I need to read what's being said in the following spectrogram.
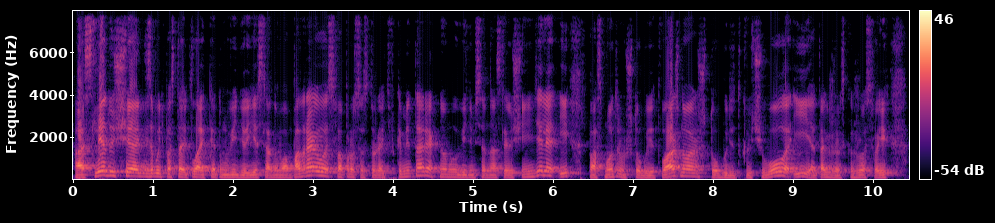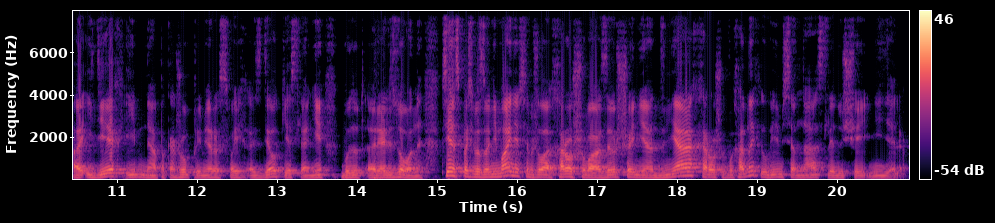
а следующая. Не забудьте поставить лайк к этому видео, если оно вам понравилось. Вопросы оставляйте в комментариях. Но ну, мы увидимся на следующей неделе и посмотрим, что будет важного, что будет ключевого. И я также расскажу о своих идеях и покажу примеры своих сделок, если они будут реализованы. Всем спасибо за внимание, всем желаю хорошего завершения дня, хороших выходных и увидимся на следующей неделе.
